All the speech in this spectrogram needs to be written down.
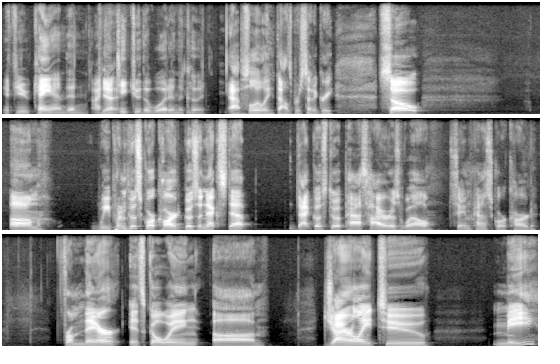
If you can, then I can Yeah. teach you the would and the could. Absolutely, thousand percent agree. So, um, we put them through a scorecard. Goes to the next step. That goes through a pass higher as well. Same kind of scorecard. From there, it's going um, generally to me,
